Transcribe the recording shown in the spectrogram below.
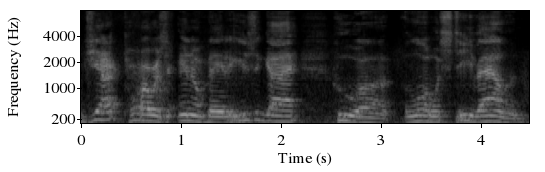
Jack Paar was an innovator. He's a guy who, uh, along with Steve Allen,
